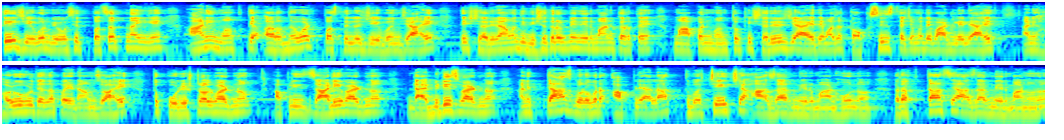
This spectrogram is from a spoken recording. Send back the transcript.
ते जेवण व्यवस्थित पचत नाही आहे आणि मग ते अर्धवट पचलेलं जेवण जे आहे ते शरीरामध्ये विषद्रव्य निर्माण करते मग आपण म्हणतो की शरीर जे आहे ते माझं टॉक्सिन्स त्याच्यामध्ये वाढलेले आहेत आणि हळूहळू त्याचा परिणाम जो आहे तो कोलेस्ट्रॉल वाढणं आपली जाडी वाढणं डायबिटीज वाढणं आणि त्याचबरोबर आपल्याला त्वचेचे आजार निर्माण होणं रक्ताचे आजार निर्माण होणं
